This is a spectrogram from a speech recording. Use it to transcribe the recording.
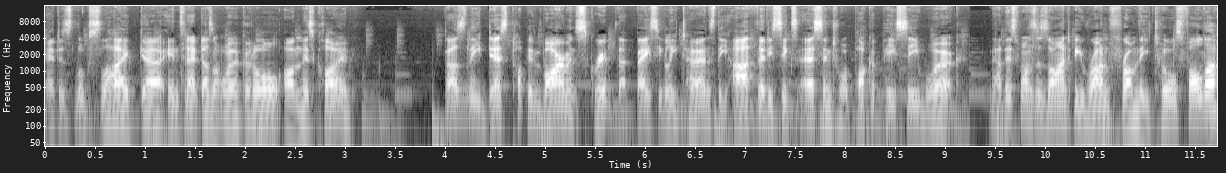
It just looks like uh, internet doesn't work at all on this clone. Does the desktop environment script that basically turns the R36S into a Pocket PC work? Now this one's designed to be run from the tools folder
